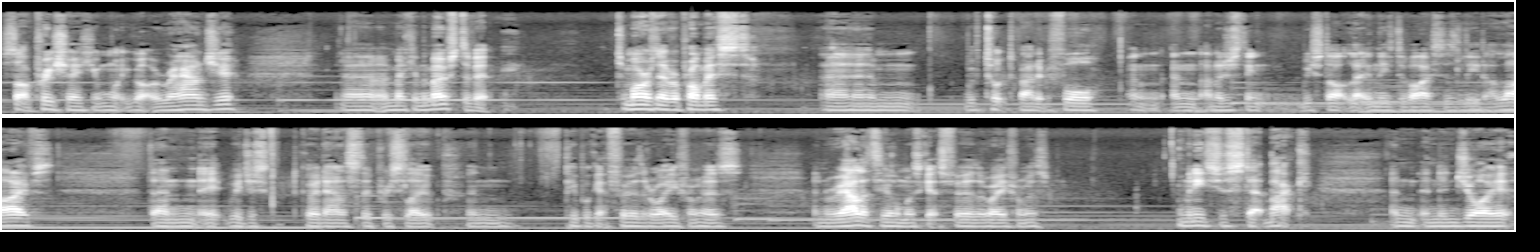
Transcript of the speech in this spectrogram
start appreciating what you've got around you uh, and making the most of it. Tomorrow's never promised. Um, we've talked about it before, and, and, and I just think we start letting these devices lead our lives, then it, we just go down a slippery slope, and people get further away from us, and reality almost gets further away from us. We need to just step back and, and enjoy it.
